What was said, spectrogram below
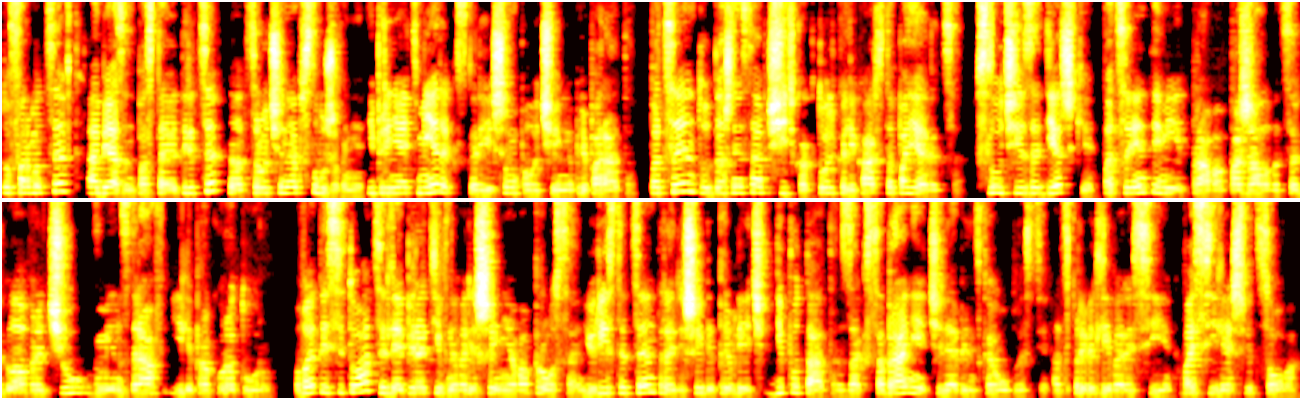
то фармацевт обязан поставить рецепт на отсроченное обслуживание и принять меры к скорейшему получению препарата. Пациенту должны сообщить, как только лекарство появится. В случае задержки пациент имеет право пожаловаться главврачу в Минздрав или прокуратуру. В этой ситуации для оперативного решения вопроса юристы Центра решили привлечь депутата ЗАГС Собрания Челябинской области от «Справедливой России» Василия Швецова.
